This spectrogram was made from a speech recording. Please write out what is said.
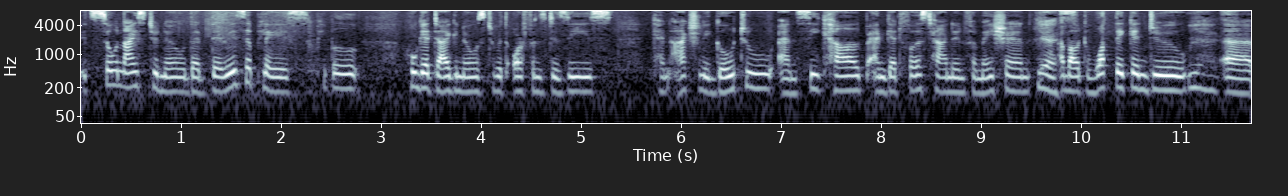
it's so nice to know that there is a place people who get diagnosed with orphan's disease can actually go to and seek help and get first-hand information Yes. about what they can do Yes. uh,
